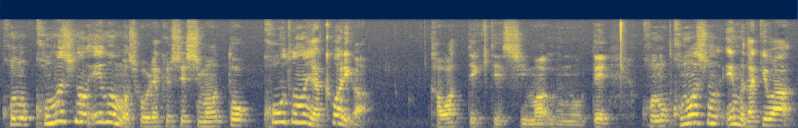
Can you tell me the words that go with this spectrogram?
この小文字の M も省略してしまうと、コードの役割が変わってきてしまうので、この小文字の M だけは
